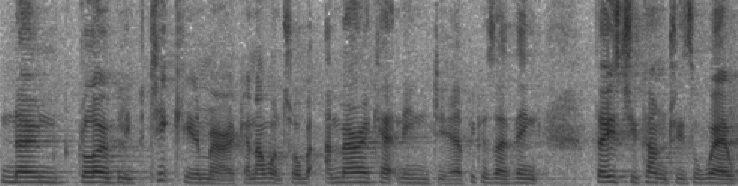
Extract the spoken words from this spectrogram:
known globally, particularly in America, and I want to talk about America and India because I think those two countries are where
